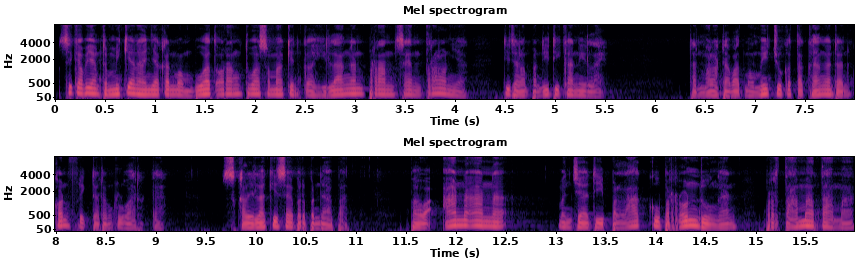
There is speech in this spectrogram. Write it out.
Sikap yang demikian hanya akan membuat orang tua semakin kehilangan peran sentralnya di dalam pendidikan nilai dan malah dapat memicu ketegangan dan konflik dalam keluarga. Sekali lagi saya berpendapat bahwa anak-anak menjadi pelaku perundungan pertama-tama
